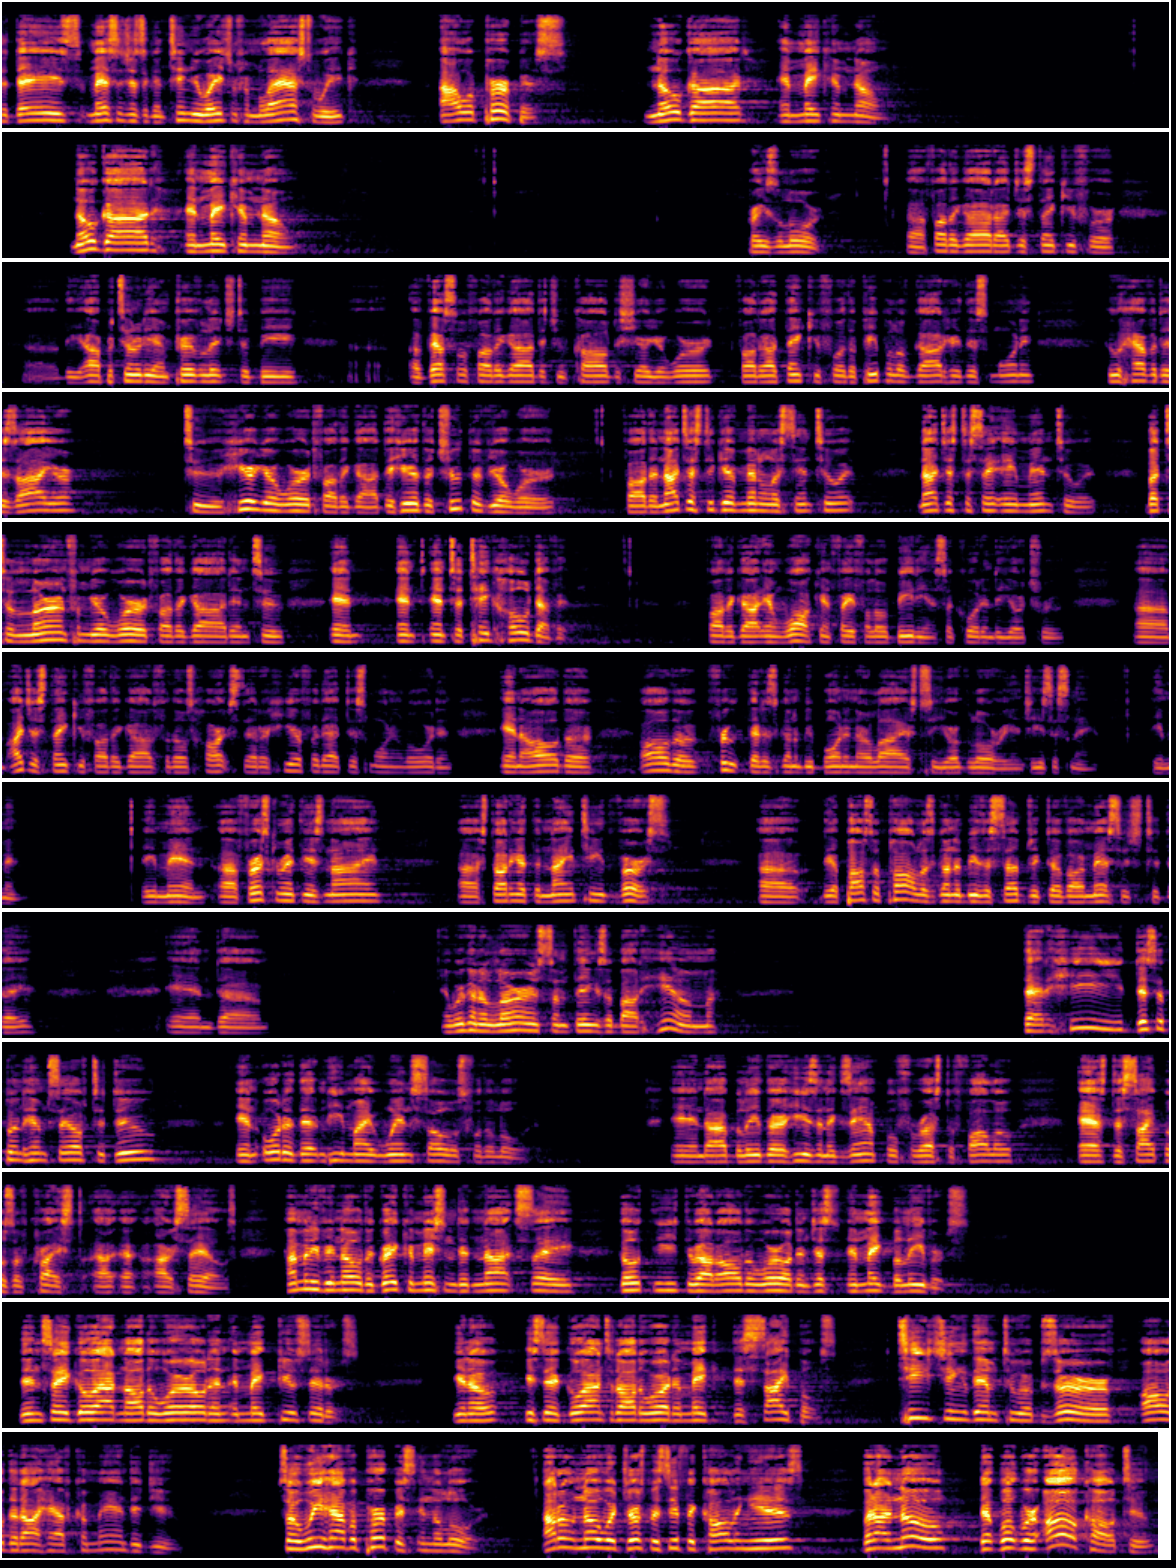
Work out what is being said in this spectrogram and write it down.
today's message is a continuation from last week. Our purpose know God and make him known. Know God and make him known. Praise the Lord. Uh, Father God, I just thank you for uh, the opportunity and privilege to be uh, a vessel, Father God, that you've called to share your word. Father, I thank you for the people of God here this morning who have a desire to hear your word, Father God, to hear the truth of your word, Father, not just to give mental assent to it, not just to say amen to it, but to learn from your word, Father God, and to, and, and, and to take hold of it, Father God, and walk in faithful obedience according to your truth. Um, I just thank you, Father God, for those hearts that are here for that this morning, Lord, and, and all the, all the fruit that is going to be borne in their lives to your glory. In Jesus' name, amen. Amen. Uh, 1 Corinthians 9, uh, starting at the 19th verse, uh, the Apostle Paul is going to be the subject of our message today and uh, and we're going to learn some things about him that he disciplined himself to do in order that he might win souls for the Lord. And I believe that he's an example for us to follow as disciples of Christ uh, ourselves. How many of you know the Great Commission did not say, go throughout all the world and just and make believers? Didn't say go out in all the world and, and make pew sitters. You know, he said go out into all the world and make disciples, teaching them to observe all that I have commanded you. So we have a purpose in the Lord. I don't know what your specific calling is, but I know that what we're all called to,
